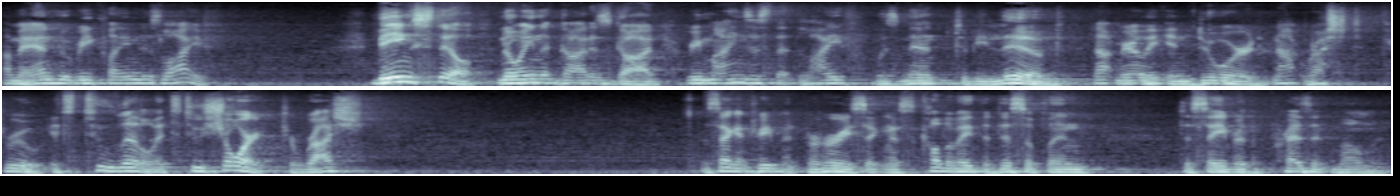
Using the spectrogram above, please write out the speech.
A man who reclaimed his life. Being still, knowing that God is God, reminds us that life was meant to be lived, not merely endured, not rushed through. It's too little, it's too short to rush. The second treatment for hurry sickness cultivate the discipline to savor the present moment.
